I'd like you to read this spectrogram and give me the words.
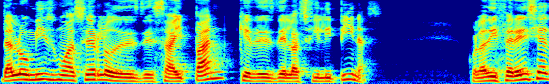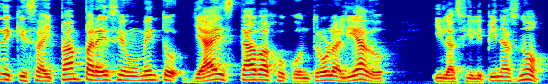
da lo mismo hacerlo desde Saipan que desde las Filipinas. Con la diferencia de que Saipan para ese momento ya está bajo control aliado y las Filipinas no.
